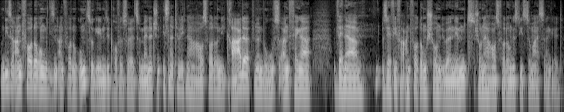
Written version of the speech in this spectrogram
Und diese Anforderungen, mit diesen Anforderungen umzugeben, sie professionell zu managen, ist natürlich eine Herausforderung, die gerade für einen Berufsanfänger, wenn er sehr viel Verantwortung schon übernimmt, schon eine Herausforderung ist, die es zu meistern gilt.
